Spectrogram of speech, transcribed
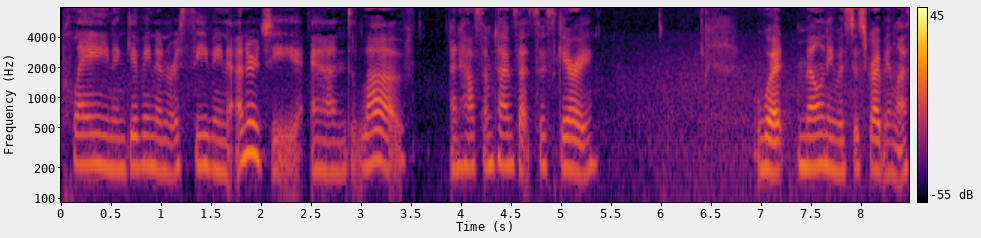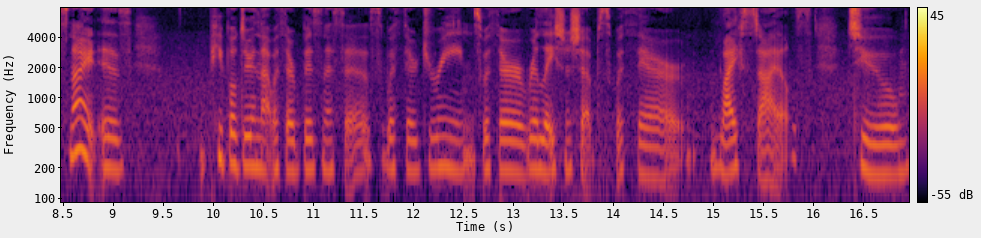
playing and giving and receiving energy and love and how sometimes that's so scary. What Melanie was describing last night is people doing that with their businesses, with their dreams, with their relationships, with their lifestyles to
